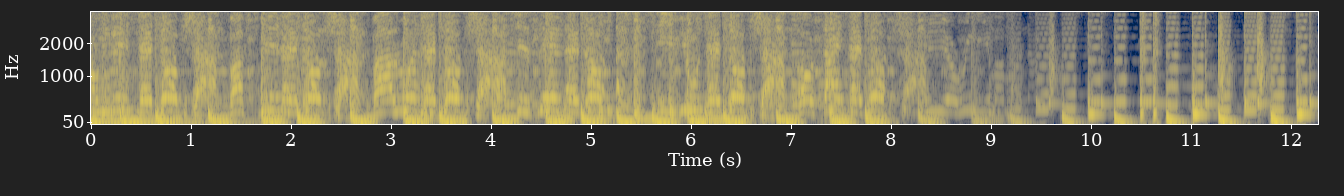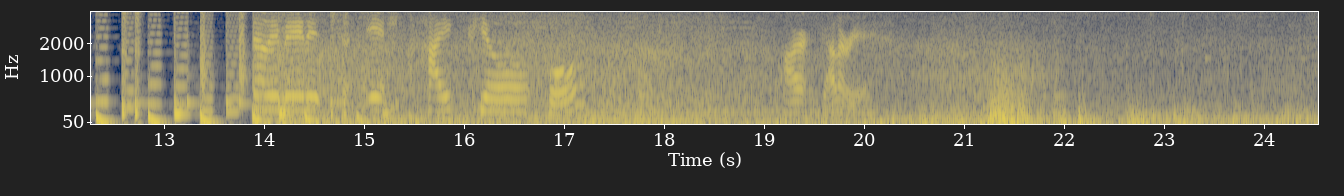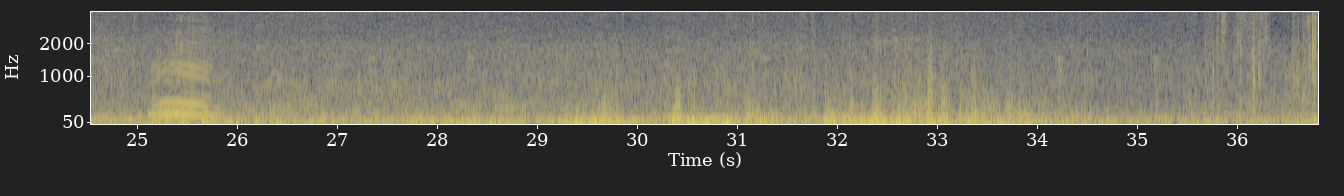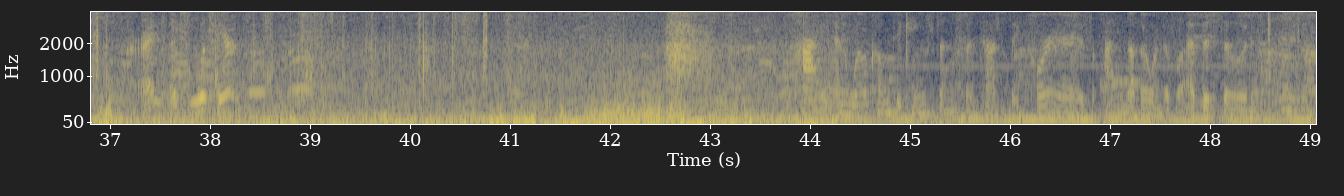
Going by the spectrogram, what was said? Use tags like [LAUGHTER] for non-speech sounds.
Hungry shop, Balroad set up shop, Patches Lane set Seaview shop, Southside shop. Now we made it to it Art Gallery. Mm. What's here. Hi and welcome to Kingston's Fantastic Corners, another wonderful episode.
